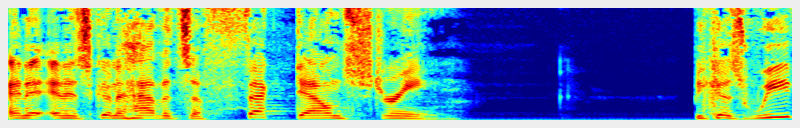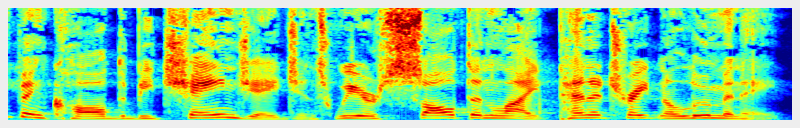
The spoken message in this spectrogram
And, it, and it's going to have its effect downstream. Because we've been called to be change agents. We are salt and light, penetrate and illuminate.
